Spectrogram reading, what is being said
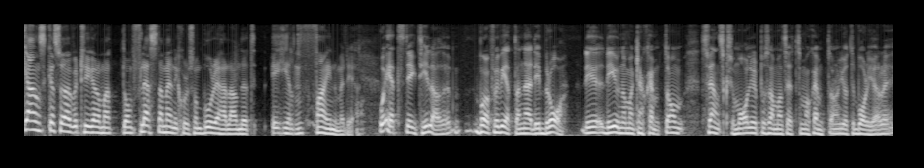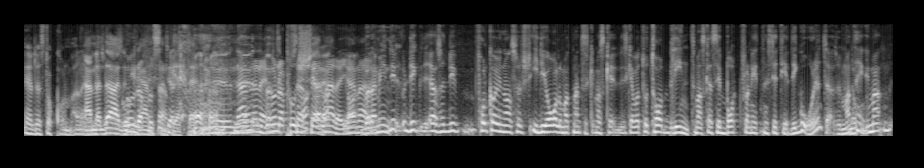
ganska så övertygad om att de flesta människor som bor i det här landet är helt Mm. fine med det. Och ett steg till, alltså, bara för att veta när det är bra. Det, det är ju när man kan skämta om svensk-somalier på samma sätt som man skämtar om göteborgare eller stockholmare. Nej, men där går 100%. gränsen Peter. Nu, Nej, nej, nej, 100 procent. Jag är med dig. Jag är med dig. mean, Det, det, alltså det, folk har ju någon sorts ideal om att man inte ska, man ska, det ska vara totalt blint, man ska se bort från etnicitet. Det går inte. Alltså man Nope. tänker, man,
